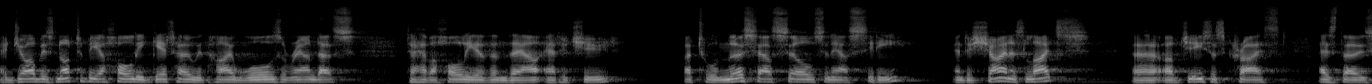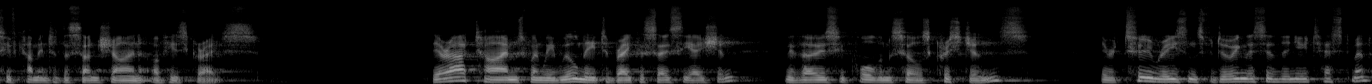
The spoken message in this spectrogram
Our job is not to be a holy ghetto with high walls around us, to have a holier than thou attitude, but to immerse ourselves in our city and to shine as lights uh, of Jesus Christ as those who've come into the sunshine of his grace. There are times when we will need to break association with those who call themselves Christians. There are two reasons for doing this in the New Testament.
